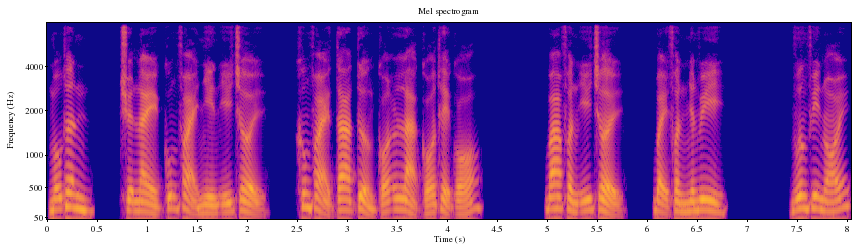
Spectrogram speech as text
Mẫu thân, chuyện này cũng phải nhìn ý trời, không phải ta tưởng có là có thể có. Ba phần ý trời, bảy phần nhân vi. Vương Phi nói,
